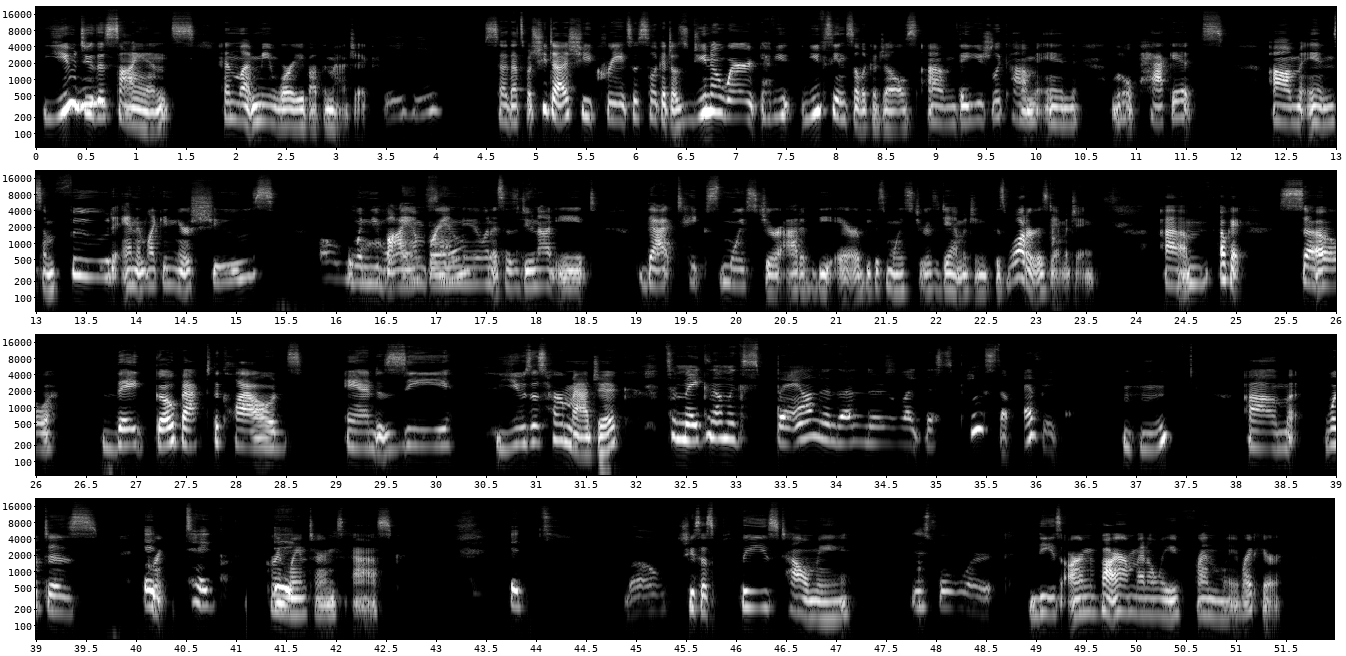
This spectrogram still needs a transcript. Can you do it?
You do the science, and let me worry about the magic." Mm-hmm. So that's what she does. She creates those silica gels. Do you know where have you you've seen silica gels? Um, they usually come in little packets, um, in some food and in like in your shoes Oh, when you buy them brand so. new and it says do not eat. That takes moisture out of the air because moisture is damaging because water is damaging. Um, okay, so they go back to the clouds and Z uses her magic to make them expand, and then there's like this pink stuff everywhere. Mm-hmm. Um, what does It Green- take Green It- Lanterns ask? it. Well, She says, "Please tell me this will work. These are environmentally friendly." Right here.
